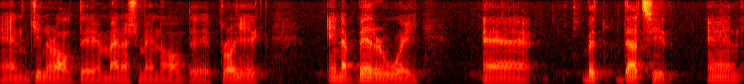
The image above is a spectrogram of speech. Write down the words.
and general the management of the project in a better way. Uh, but that's it. And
